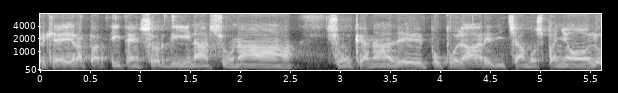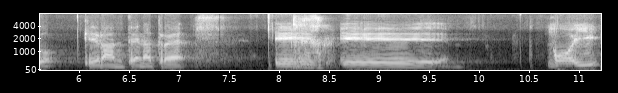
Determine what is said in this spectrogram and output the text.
Perché era partita in sordina su, una, su un canale popolare, diciamo spagnolo, che era Antena 3, e, e poi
